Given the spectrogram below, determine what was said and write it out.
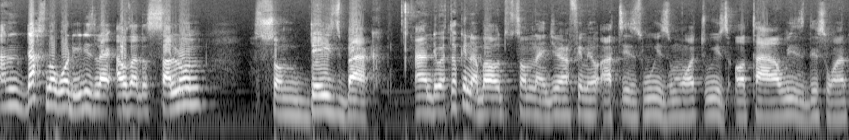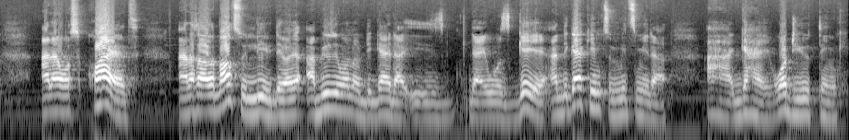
and that's not what it is. Like, I was at the salon some days back, and they were talking about some Nigerian female artist who is what, who is Otta, who is this one, and I was quiet. And as I was about to leave, they were abusing one of the guy that is that was gay, and the guy came to meet me that, ah, guy, what do you think?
